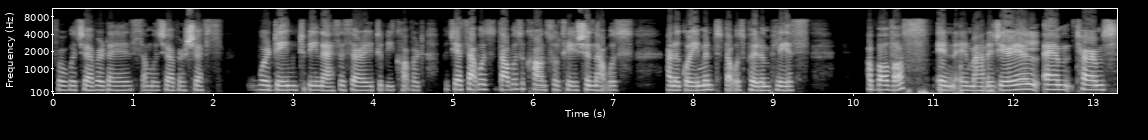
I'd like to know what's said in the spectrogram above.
for whichever days and whichever shifts were deemed to be necessary to be covered. But yes, that was that was a consultation, that was an agreement that was put in place above us in in managerial um, terms.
